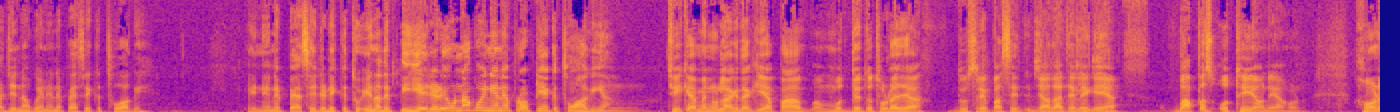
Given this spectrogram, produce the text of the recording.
ਅੱਜ ਇਹਨਾਂ ਕੋਲ ਇੰਨੇ ਨੇ ਪੈਸੇ ਕਿੱਥੋਂ ਆ ਗਏ? ਇੰਨੇ ਨੇ ਪੈਸੇ ਜਿਹੜੇ ਕਿੱਥੋਂ ਇਹਨਾਂ ਦੇ ਪੀਏ ਜਿਹੜੇ ਉਹਨਾਂ ਕੋਲ ਇੰਨੀਆਂ ਨੇ ਪ੍ਰਾਪਰਟੀਆਂ ਕਿੱਥੋਂ ਆ ਗਈਆਂ? ਠੀਕ ਹੈ ਮੈਨੂੰ ਲੱਗਦਾ ਕਿ ਆਪਾਂ ਮੁੱਦੇ ਤੋਂ ਥੋੜਾ ਜਿਹਾ ਦੂਸਰੇ ਪਾਸੇ ਜ਼ਿਆਦਾ ਚਲੇ ਗਏ ਆ। ਵਾਪਸ ਉੱਥੇ ਹੀ ਆਉਂਦੇ ਆ ਹੁਣ। ਹੁਣ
